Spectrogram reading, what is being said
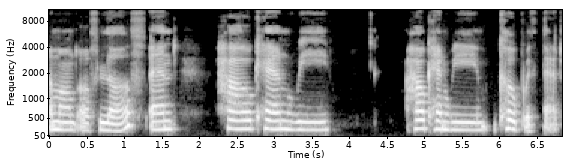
amount of love and how can we how can we cope with that?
